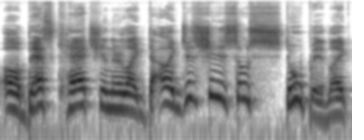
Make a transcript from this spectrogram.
oh, best catch, and they're like, like, just shit is so stupid. Like,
